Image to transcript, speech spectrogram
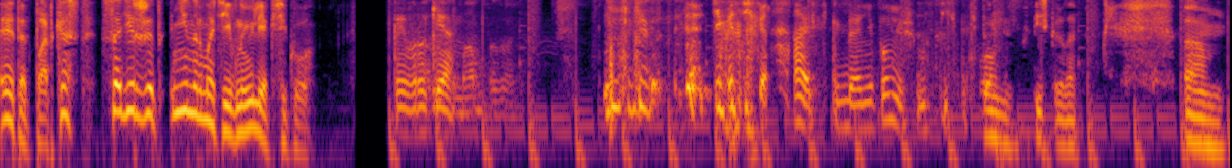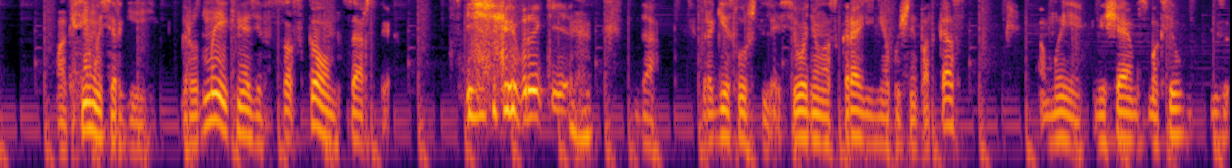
Этот подкаст содержит ненормативную лексику. Кай в руке. Тихо, тихо. А, когда не помнишь, в письках стоит. Помню, в письках, да. Максим и Сергей. Грудные князи в сосковом царстве. С писькой в руке. Да. Дорогие слушатели, сегодня у нас крайне необычный подкаст. Мы вещаем с Максимом из э,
